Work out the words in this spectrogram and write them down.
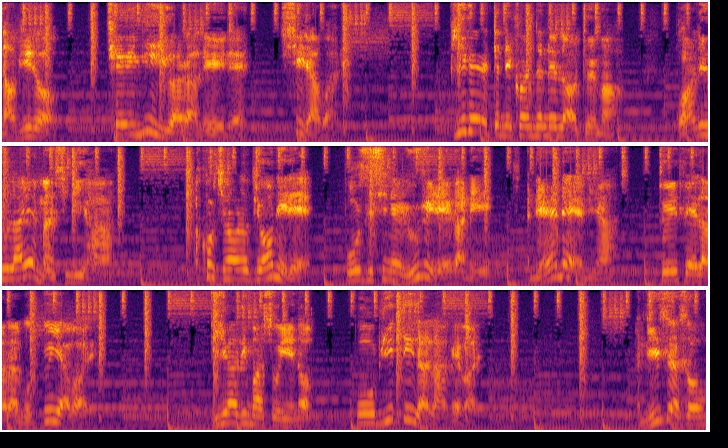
နောက်ပြီးတော့ချိန်ညှိယူရတာလေးတွေလည်းရှိတာပါတယ်ပြီးခဲ့တဲ့တနစ်ခွန်းတစ်နှစ်လောက်အတွင်းမှာ ဂွာဒီယိုလာရဲ့မန်စီးတီးဟာအခုကျွန်တော်တို့ပြောနေတဲ့ positional rule တွေထဲကနေအနည်းနဲ့အများတွေးဖဲလာတာကိုတွေ့ရပါတယ်ဒီဟာဒီမှာဆိုရင်တော့ပိုပြီးတည်လာလာခဲ့ပါတယ်အနည်းဆက်ဆုံး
